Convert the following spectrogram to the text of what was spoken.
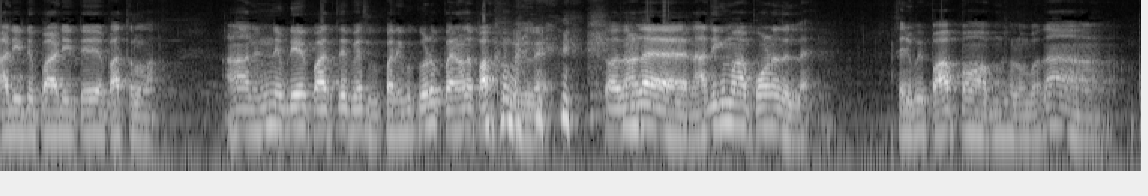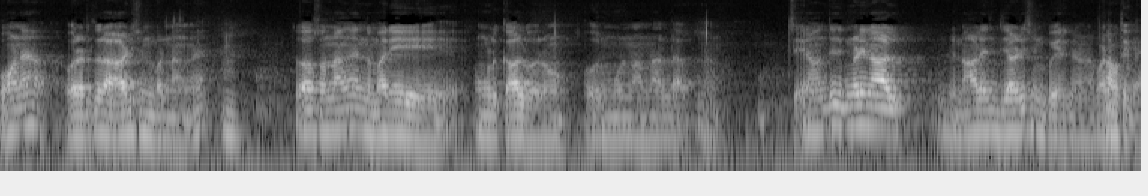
ஆடிட்டு பாடிட்டு பார்த்துடலாம் ஆனா நின்று இப்படியே பார்த்து பேச இப்ப கூட என்னால் பார்க்க முடியல. ஸோ அதனால நான் அதிகமா போனதில்லை. சரி போய் பார்ப்போம் அப்படின்னு சொல்லும்போது தான் போனேன். ஒரு இடத்துல ஆடிஷன் பண்ணாங்க. ஸோ சொன்னாங்க இந்த மாதிரி உங்களுக்கு கால் வரும். ஒரு மூணு நாலு நாளில் அப்படின்னாங்க சரி நான் வந்து முன்னாடி நாலு நாலஞ்சு ஆடிஷன் போயிருக்கேன் நான் படத்துக்கு.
